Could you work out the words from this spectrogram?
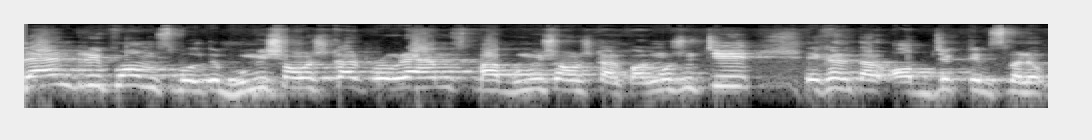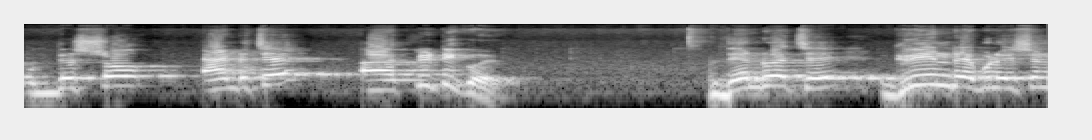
ল্যান্ড রিফর্মস বলতে ভূমি সংস্কার প্রোগ্রামস বা ভূমি সংস্কার কর্মসূচি, এখানে তার অবজেক্টিভস মানে উদ্দেশ্য অ্যান্ড হচ্ছে ক্রিটিকোয়েড দেন রয়েছে গ্রিন রেভলিউশন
